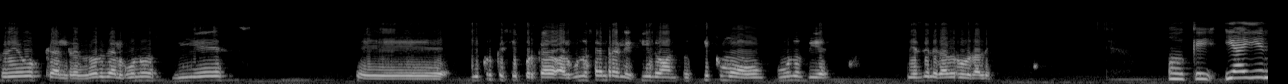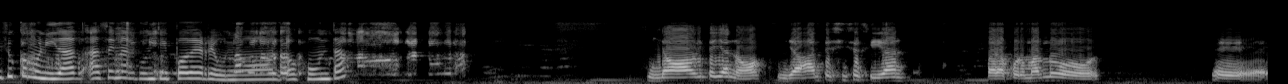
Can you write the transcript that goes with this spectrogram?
creo que alrededor de algunos 10, eh, yo creo que sí, porque algunos se han reelegido, entonces sí como unos 10, 10 delegados rurales. Ok, ¿y ahí en su comunidad hacen algún tipo de reunión o junta? No, ahorita ya no, ya antes sí se hacían para formar los, eh,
